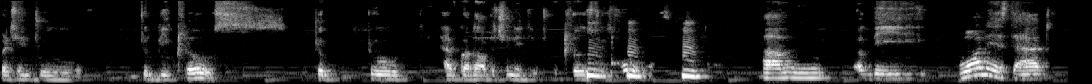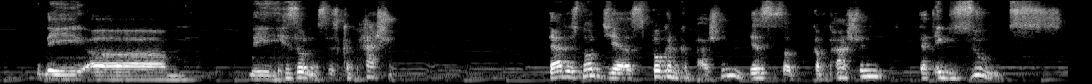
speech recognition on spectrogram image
pertaining to to be close, to to have got the opportunity to be close mm-hmm. to. Mm-hmm. Um, the one is that the um, the His illness is compassion. That is not just spoken compassion, this is a compassion that exudes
